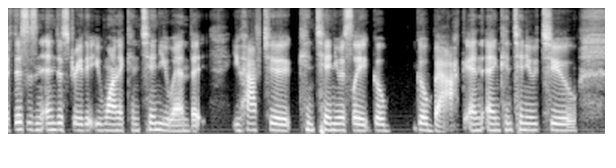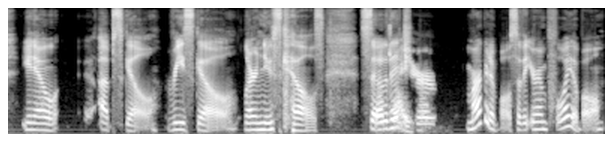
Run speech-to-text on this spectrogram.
if this is an industry that you want to continue in, that you have to continuously go go back and and continue to, you know, upskill, reskill, learn new skills, so That's that right. you're marketable, so that you're employable.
